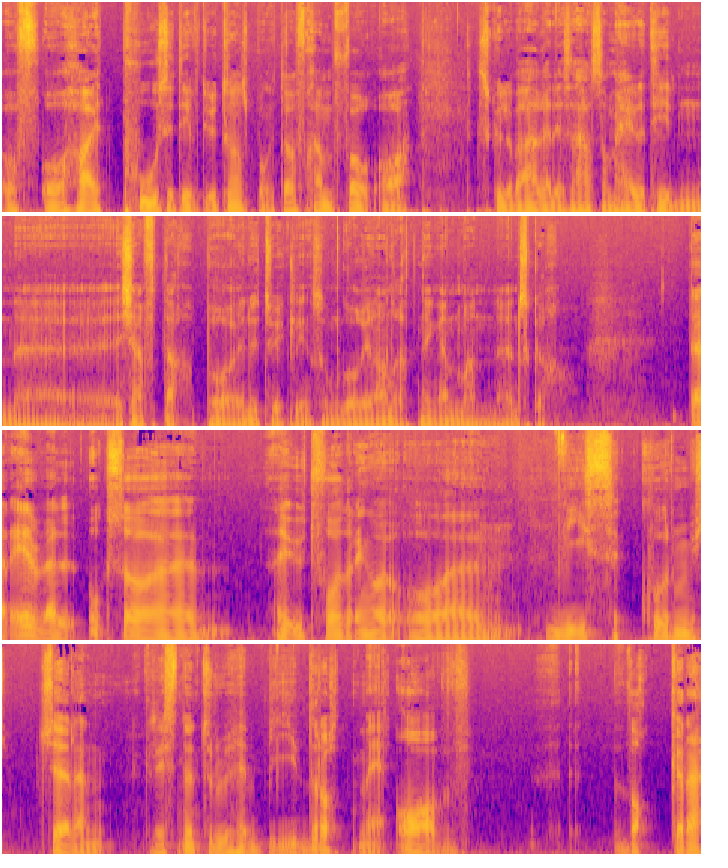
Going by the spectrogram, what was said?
Og, og ha et positivt utgangspunkt da, fremfor å skulle være disse her som hele tiden kjefter på en utvikling som går i en annen retning enn man ønsker der er det vel også eh, en utfordring å, å eh, vise hvor mye den kristne tro har bidratt med av vakre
